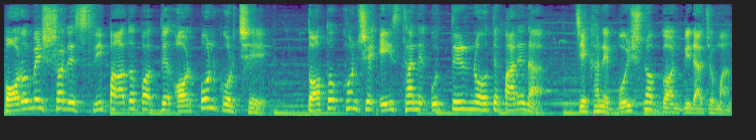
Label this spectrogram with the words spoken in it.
পরমেশ্বরের শ্রীপাদপদ্মে অর্পণ করছে। ততক্ষণ সে এই স্থানে উত্তীর্ণ হতে পারে না, যেখানে বৈষ্ণবগণ বিরাজমান।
